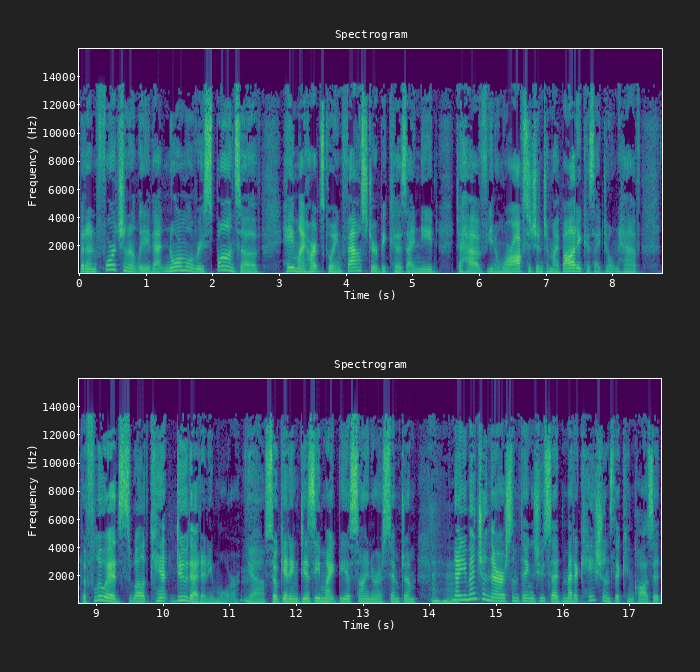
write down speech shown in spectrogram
But unfortunately, that normal response of, hey, my heart's going faster because I need to have, you know, more oxygen to my body because I don't have the fluids, well, it can't do that anymore. Yeah. So getting dizzy might be a sign or a symptom. Mm-hmm. Now, you mentioned there are some things you said medications that can cause it.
